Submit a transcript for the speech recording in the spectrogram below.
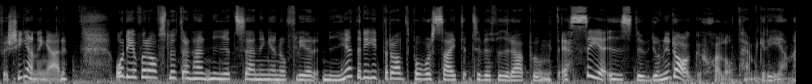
förseningar utmaningar. Och det får avsluta den här nyhetssändningen och fler nyheter det hittar du allt på vår sajt tv4.se. I studion idag Charlotte Hemgren.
